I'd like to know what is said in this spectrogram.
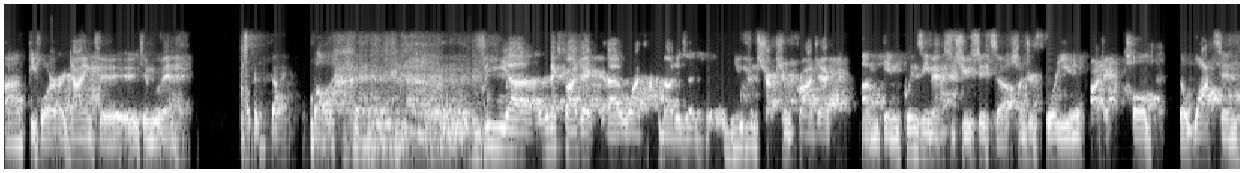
Uh, people are, are dying to, to move in. Well, the, uh, the next project uh, we want to talk about is a new construction project um, in Quincy, Massachusetts, a 140 unit project called the Watson.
